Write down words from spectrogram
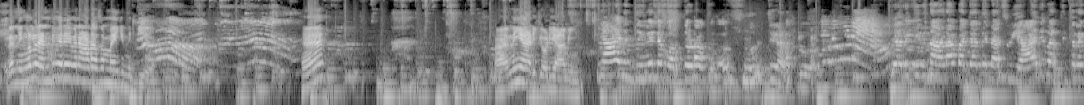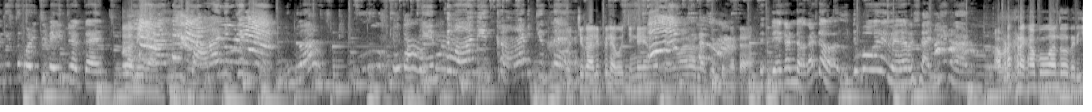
ഇല്ല നിങ്ങൾ രണ്ടുപേരെ ഇവൻ ആടാൻ സമ്മതിക്കുന്നില്ലേ? ഏ? ആ നീ ആടിക്കോടി ആമി. ഞാൻ ഇവന്റെ പുറത്തോടെ കിടക്കുവോ. ചെറുക്കിന് നാടാൻ പറ്റാത്തതിന്റെ അസൂയ. ആര് പറഞ്ഞു ഇത്രയും തിന്ന് കൊഴിച്ച് വെയിറ്റ് വെക്കാൻ? നീ കാ- നീ കാണിക്കുന്നേ എന്തുവാ? എന്തുവാ നീ കാണിക്കുന്നേ? കൊച്ചു കലിപ്പില്ല കൊച്ചിന്റെ കയ്യിൽ നിന്ന് തീരുമാനമെല്ലാം കിട്ടും കേട്ടാ. ദേ കണ്ടോ കണ്ടോ? ഇതുപോലെ വേറെ ശല്യം കാണുമോ അവിടെ കിടക്കാൻ പോവാൻ തോന്നി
